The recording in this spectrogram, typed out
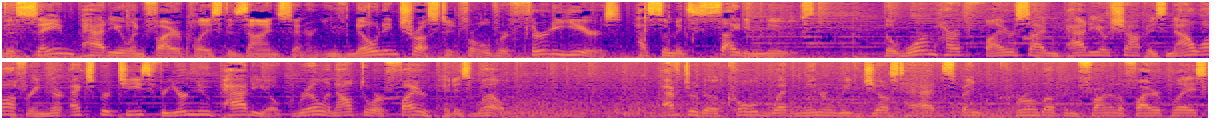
The same patio and fireplace design center you've known and trusted for over 30 years has some exciting news. The Warm Hearth Fireside and Patio Shop is now offering their expertise for your new patio, grill, and outdoor fire pit as well. After the cold, wet winter we've just had, spent curled up in front of the fireplace,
